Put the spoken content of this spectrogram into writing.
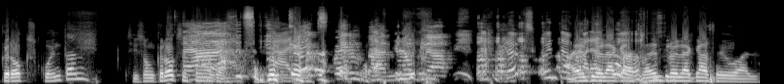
¿Crocs cuentan? Si son Crocs, están acá. Ah, crocs cuentan, Las Crocs cuentan adentro de la casa, adentro de la casa igual.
